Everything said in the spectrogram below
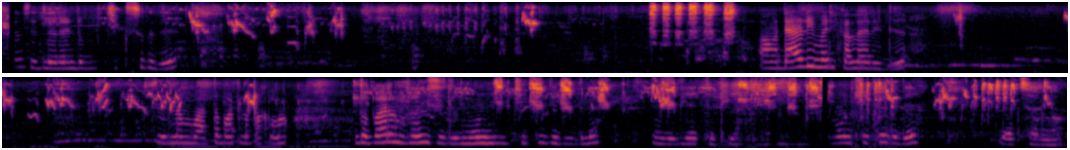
ஃப்ரெண்ட்ஸ் இதில் ரெண்டு சிக்ஸ் இருக்குது. அவங்க டேடி மாதிரி கலர் இது. நம்ம அத்தை பாட்டில் பார்க்கலாம் இந்த பாருங்க ஃப்ரெண்ட்ஸ் இது மூணு சிக்கு இருக்குது இதில் நம்ம இதில் எடுத்துக்கலாம் மூணு சிக்கு இருக்குது இதில் வச்சிடலாம்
